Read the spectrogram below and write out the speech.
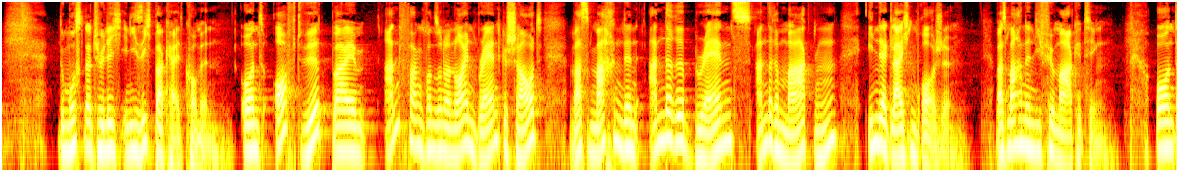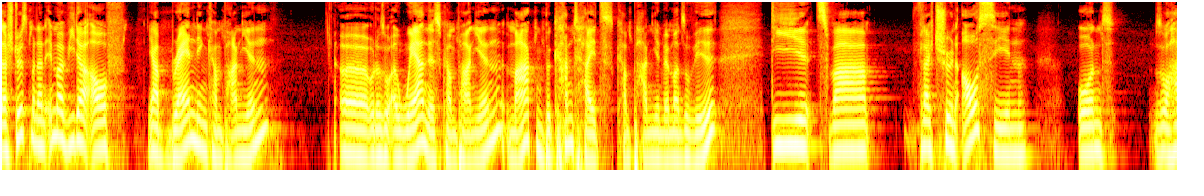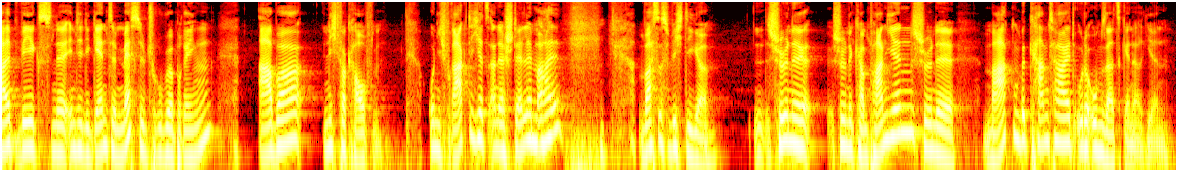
Du musst natürlich in die Sichtbarkeit kommen. Und oft wird beim Anfang von so einer neuen Brand geschaut, was machen denn andere Brands, andere Marken in der gleichen Branche? Was machen denn die für Marketing? Und da stößt man dann immer wieder auf ja, Branding-Kampagnen, äh, oder so Awareness-Kampagnen, Markenbekanntheitskampagnen, wenn man so will, die zwar vielleicht schön aussehen und so halbwegs eine intelligente Message rüberbringen, aber nicht verkaufen. Und ich frage dich jetzt an der Stelle mal, was ist wichtiger? Schöne, schöne Kampagnen, schöne Markenbekanntheit oder Umsatz generieren?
